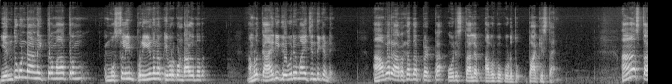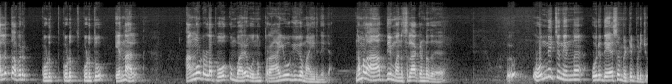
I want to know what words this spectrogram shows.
എന്തുകൊണ്ടാണ് ഇത്രമാത്രം മുസ്ലിം പ്രീണനം ഇവർക്കുണ്ടാകുന്നത്? നമ്മൾ കാര്യ ഗൗരവമായി ചിന്തിക്കണ്ടേ. അവർ അർഹതപ്പെട്ട ഒരു സ്ഥലം അവർക്ക് കൊടുത്തു പാകിസ്ഥാൻ. ആ സ്ഥലത്ത് അവർ കൊടു കൊടു- കൊടുത്തു. എന്നാൽ അങ്ങോട്ടുള്ള പോക്കും വരവും ഒന്നും പ്രായോഗികമായിരുന്നില്ല. നമ്മൾ ആദ്യം മനസ്സിലാക്കേണ്ടത് ഒന്നിച്ച് നിന്ന് ഒരു ദേശം വെട്ടിപ്പിടിച്ചു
